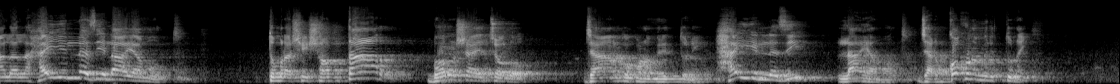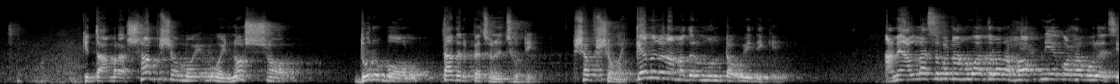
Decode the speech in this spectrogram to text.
আলাল লা ইয়ামুত। তোমরা সেই সত্তার ভরসায় চলো, যার কখনো মৃত্যু নেই। হাইয়্যিল্লাযী লা ইয়ামুত, যার কখনো মৃত্যু নেই। কিন্তু আমরা সব সময় ওই নশ্বর, দুর্বল, তাদের পেছনে ছুটি। সব সময়। কেন যেন আমাদের মনটা ওই দিকে। আমি আল্লাহ তাআলার হক নিয়ে কথা বলেছি।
